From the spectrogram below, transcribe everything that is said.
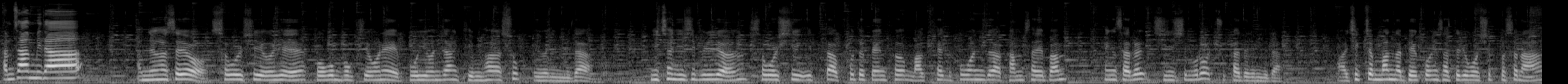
감사합니다. 안녕하세요. 서울시 의회 보건복지원의 부위원장 김하숙 의원입니다. 2021년 서울시 이따 푸드뱅크 마켓 후원자 감사의 밤 행사를 진심으로 축하드립니다. 아, 직접 만나 뵙고 인사드리고 싶었으나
